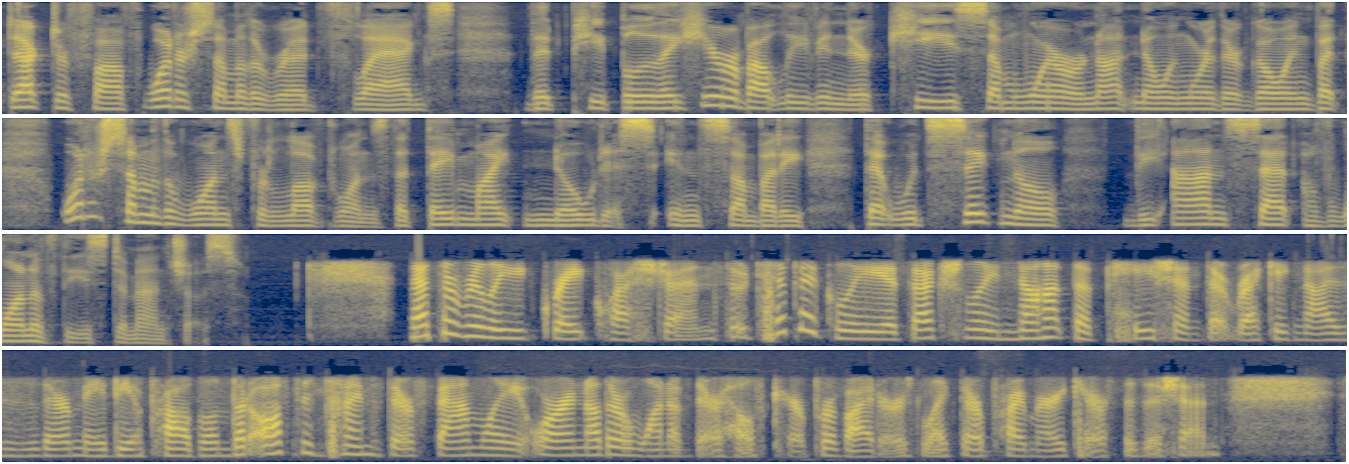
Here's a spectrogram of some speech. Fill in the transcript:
Dr. Foff, what are some of the red flags that people they hear about leaving their keys somewhere or not knowing where they're going, but what are some of the ones for loved ones that they might notice in somebody that would signal the onset of one of these dementias? That's a really great question. So typically, it's actually not the patient that recognizes there may be a problem, but oftentimes their family or another one of their healthcare providers, like their primary care physician.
